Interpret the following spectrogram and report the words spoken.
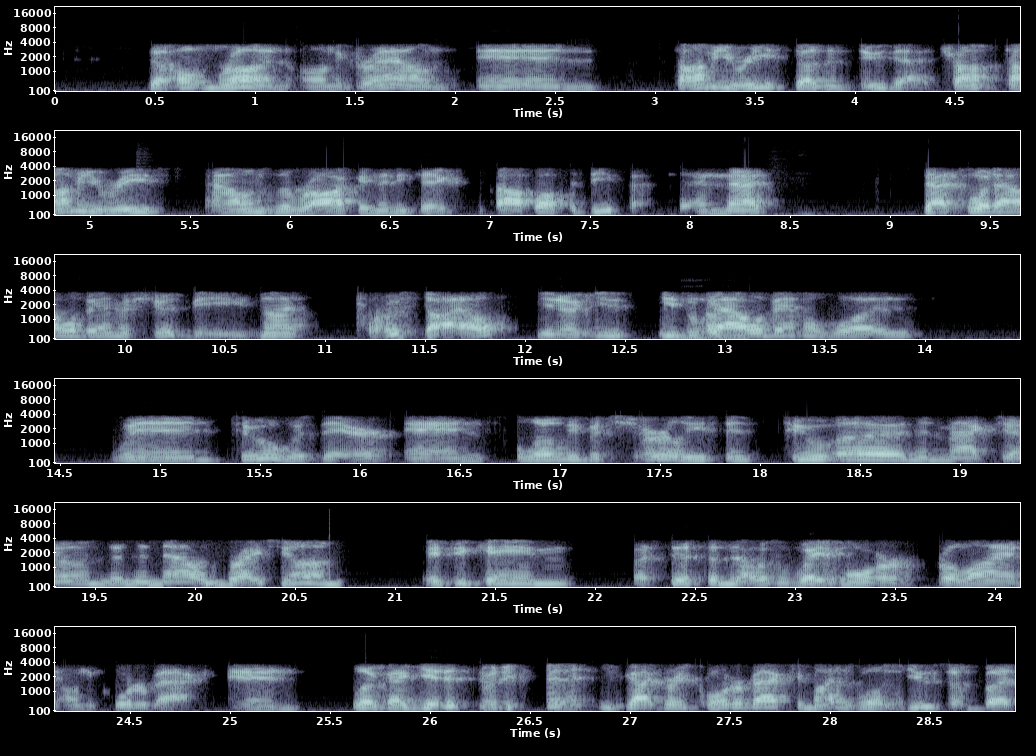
the home run on the ground, and Tommy Rees doesn't do that. Tommy Rees pounds the rock, and then he takes the top off the defense, and that's that's what Alabama should be. He's not pro style. You know, he's he's what Alabama was when Tua was there, and slowly but surely, since Tua and then Mac Jones and then now with Bryce Young, it became a system that was way more reliant on the quarterback. And look, I get it to an extent. You've got great quarterbacks, you might as well use them, but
